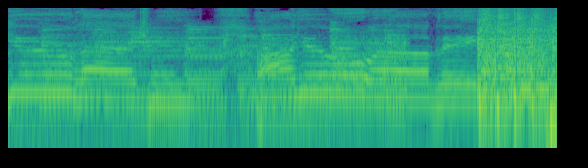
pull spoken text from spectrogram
you like me? Are you ugly?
